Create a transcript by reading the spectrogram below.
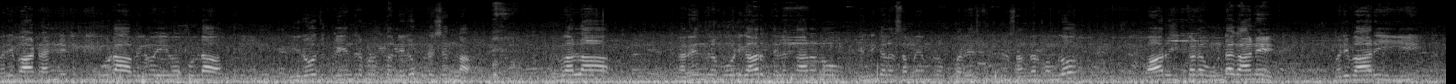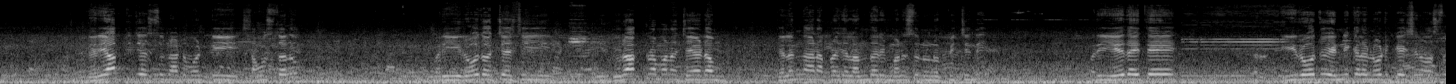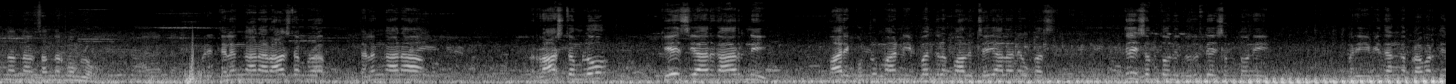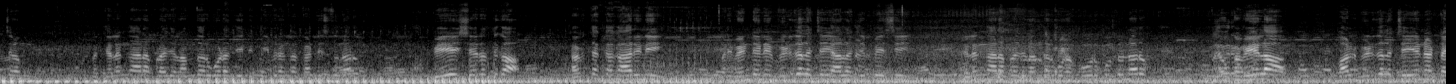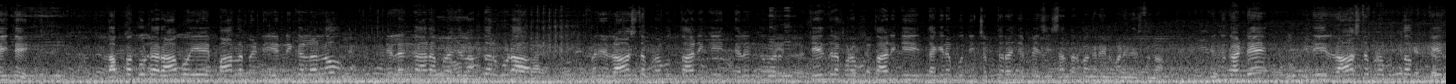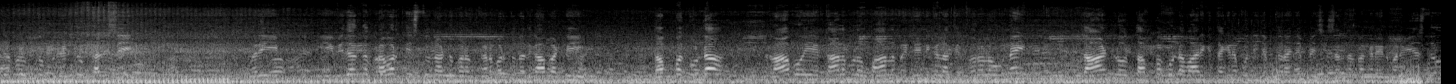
మరి వాటన్నిటికీ కూడా విలువ ఇవ్వకుండా ఈరోజు కేంద్ర ప్రభుత్వం నిరుపేషంగా ఇవాళ నరేంద్ర మోడీ గారు తెలంగాణలో ఎన్నికల సమయంలో పర్యటిస్తున్న సందర్భంలో వారు ఇక్కడ ఉండగానే మరి వారి ఈ దర్యాప్తు చేస్తున్నటువంటి సంస్థలు మరి ఈరోజు వచ్చేసి ఈ దురాక్రమణ చేయడం తెలంగాణ ప్రజలందరి మనసును నొప్పించింది. మరి ఏదైతే ఈరోజు ఎన్నికల నోటిఫికేషన్ వస్తుందన్న సందర్భంలో మరి తెలంగాణ రాష్ట్ర తెలంగాణ రాష్ట్రంలో కేసీఆర్ గారిని వారి కుటుంబాన్ని ఇబ్బందుల పాలు చేయాలనే ఒక ఉద్దేశంతో దురుద్దేశంతో మరి ఈ విధంగా ప్రవర్తించడం మరి తెలంగాణ ప్రజలందరూ కూడా దీన్ని తీవ్రంగా ఖండిస్తున్నారు. బేషరతుగా కవితక్క గారిని మరి వెంటనే విడుదల చేయాలని చెప్పేసి తెలంగాణ ప్రజలందరూ కూడా కోరుకుంటున్నారు. మరి ఒకవేళ వాళ్ళు విడుదల చేయనట్టయితే తప్పకుండా రాబోయే పార్లమెంటు ఎన్నికలలో తెలంగాణ ప్రజలందరూ కూడా మరి రాష్ట్ర ప్రభుత్వానికి తెలంగాణ కేంద్ర ప్రభుత్వానికి తగిన బుద్ధి చెప్తారని చెప్పేసి ఈ సందర్భంగా నేను మనవిస్తున్నాను ఎందుకంటే ఇది రాష్ట్ర ప్రభుత్వం కేంద్ర ప్రభుత్వం రెండు కలిసి మరి ఈ విధంగా ప్రవర్తిస్తున్నట్టు మనకు కనబడుతున్నది కాబట్టి తప్పకుండా రాబోయే కాలంలో పార్లమెంట్ ఎన్నికలు అతి త్వరలో ఉన్నాయి. దాంట్లో తప్పకుండా వారికి తగిన బుద్ధి చెప్తారని చెప్పేసి సందర్భంగా నేను మనవి చేస్తూ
